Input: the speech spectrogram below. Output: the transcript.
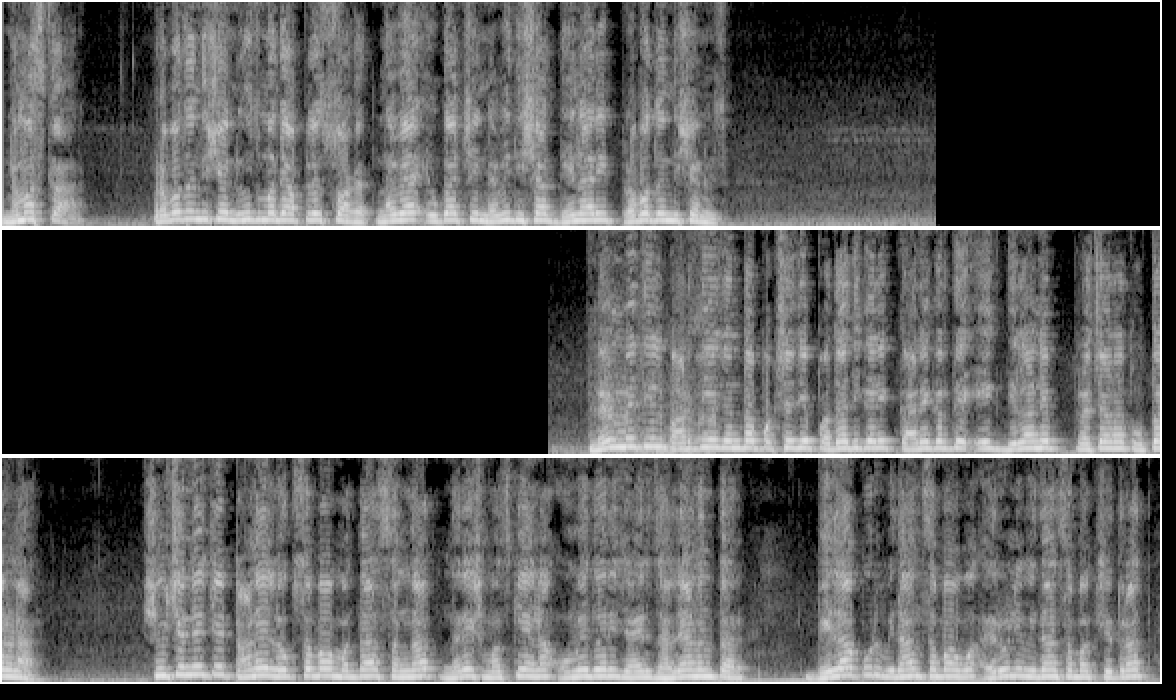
नमस्कार. प्रबोधन दिशा न्यूजमध्ये आपले स्वागत. नव्या युगाची नवी दिशा देणारी प्रबोधन दिशा न्यूज नवी मुंबईतील भारतीय जनता पक्षाचे पदाधिकारी कार्यकर्ते एक दिलाने प्रचारात उतरणार. शिवसेनेचे ठाणे लोकसभा मतदारसंघात नरेश मस्के यांना उमेदवारी जाहीर झाल्यानंतर बेलापूर विधानसभा व ऐरोली विधानसभा क्षेत्रात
